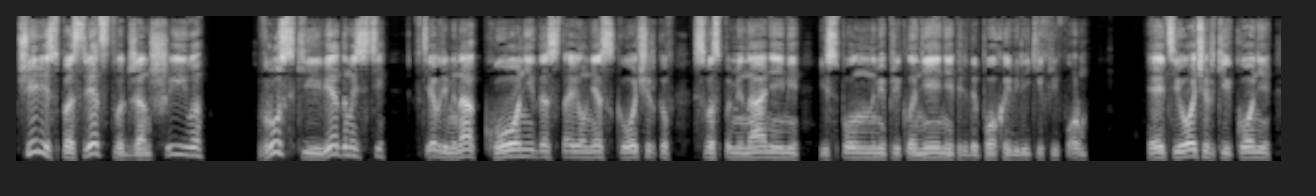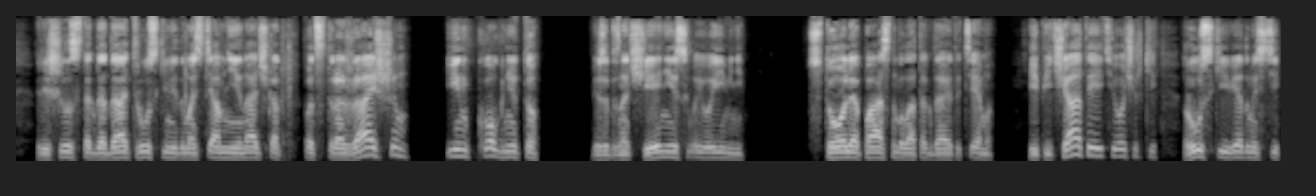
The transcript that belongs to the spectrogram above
Через посредство Джаншиева в русские ведомости в те времена Кони доставил несколько очерков с воспоминаниями, исполненными преклонения перед эпохой великих реформ. Эти очерки Кони решился тогда дать русским ведомостям не иначе, как под строжайшим инкогнито, без обозначения своего имени. Столь опасна была тогда эта тема, и, печатая эти очерки, русские ведомости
